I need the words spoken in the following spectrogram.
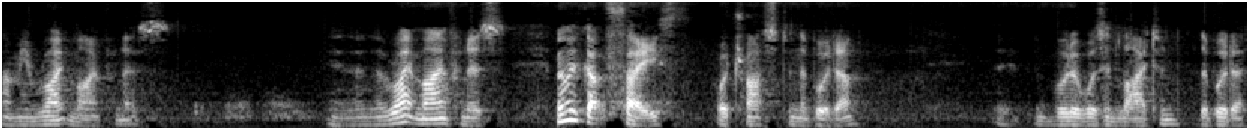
I mean, right mindfulness. You know, the right mindfulness, when we've got faith or trust in the Buddha, the Buddha was enlightened, the Buddha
